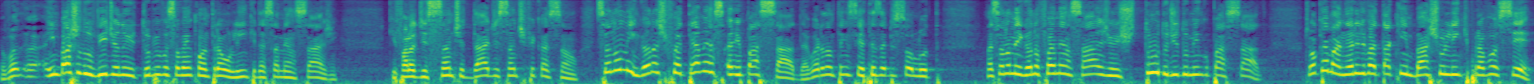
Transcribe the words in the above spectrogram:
Vou, eh, embaixo do vídeo no YouTube você vai encontrar o link dessa mensagem que fala de santidade e santificação. Se eu não me engano, acho que foi até a mensagem passada, agora eu não tenho certeza absoluta. Mas se eu não me engano, foi a mensagem, o estudo de domingo passado. De qualquer maneira, ele vai estar aqui embaixo o link para você.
